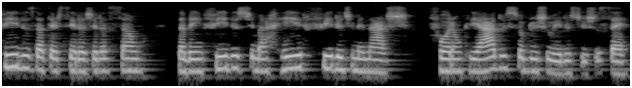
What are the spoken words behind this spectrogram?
filhos da terceira geração, também filhos de Mahir, filho de Menache, foram criados sobre os joelhos de José.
